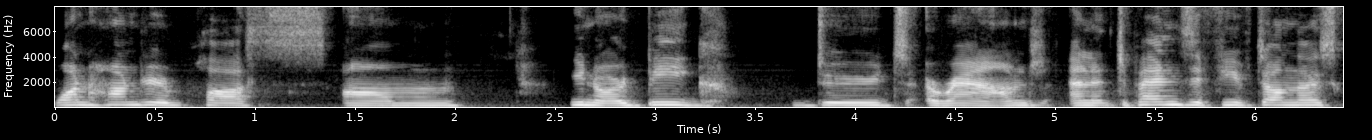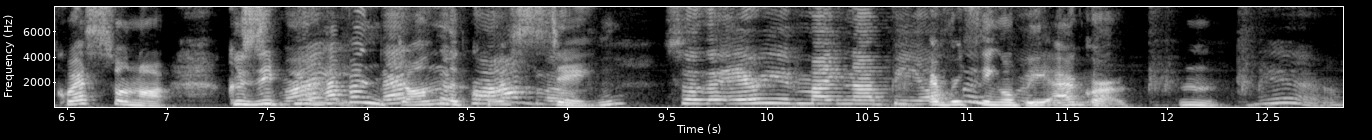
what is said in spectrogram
100 plus um you know big dudes around and it depends if you've done those quests or not because if you haven't done the the, questing So the area might not be open everything will be you. aggro Mm. Yeah.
